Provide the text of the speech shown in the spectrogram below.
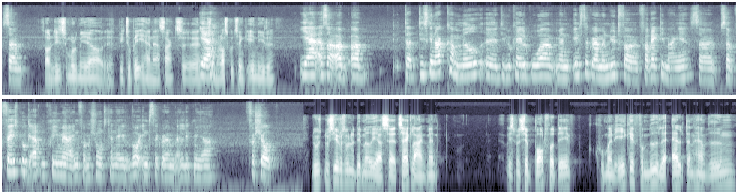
Så, så en lille smule mere B2B, øh, han har sagt, øh, ja. så man også kunne tænke ind i det. Ja, altså, og, og der, de skal nok komme med, øh, de lokale brugere, men Instagram er nyt for, for rigtig mange, så, så Facebook er den primære informationskanal, hvor Instagram er lidt mere for sjov. Nu, nu siger du selvfølgelig det med jeres uh, tagline, men hvis man ser bort fra det, kunne man ikke formidle al den her viden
